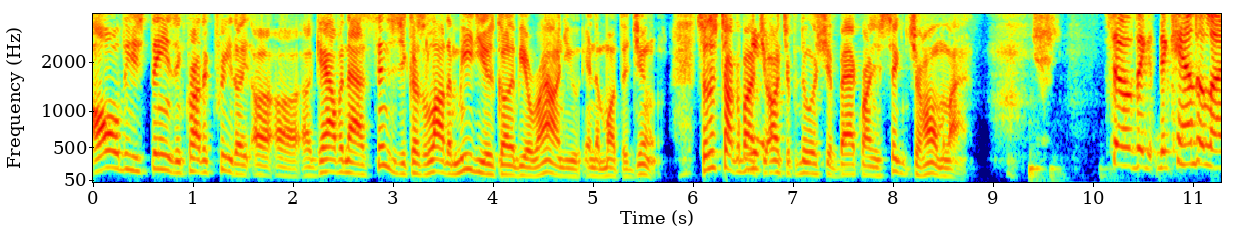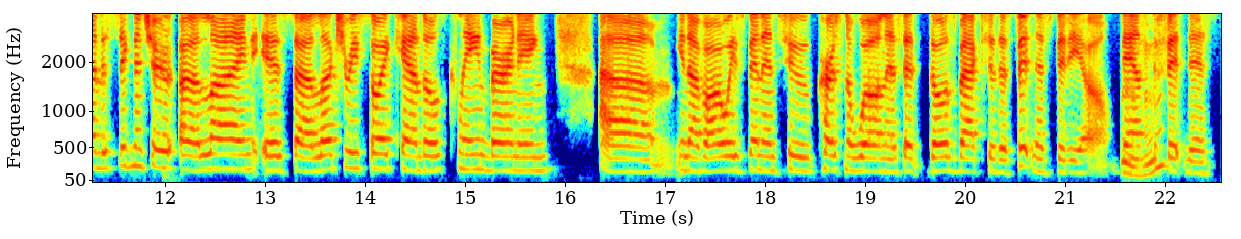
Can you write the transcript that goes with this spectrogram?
all these things and try to create a, galvanized synergy because a lot of media is going to be around you in the month of June. So let's talk about your entrepreneurship background, your signature home line. So the, the candle line, the signature uh, line is uh, luxury soy candles, clean burning. Um, you know, I've always been into personal wellness. It goes back to the fitness video, Dance to Mhm. Fitness.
